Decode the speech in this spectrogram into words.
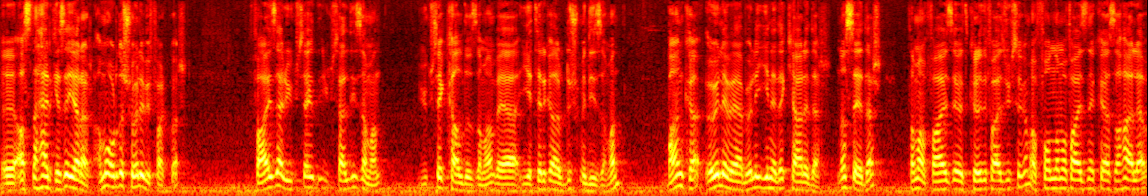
e, aslında herkese yarar. Ama orada şöyle bir fark var. Faizler yüksel, yükseldiği zaman, yüksek kaldığı zaman veya yeteri kadar düşmediği zaman banka öyle veya böyle yine de kar eder. Nasıl eder? Tamam faiz evet kredi faizi yüksek ama fonlama faizine kıyasla hala e,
